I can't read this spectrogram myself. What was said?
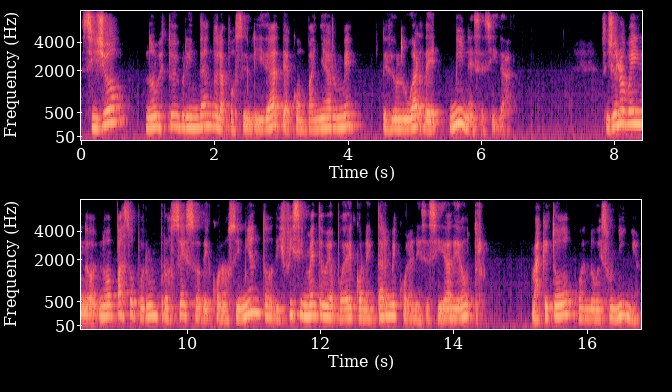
si yo no me estoy brindando la posibilidad de acompañarme desde un lugar de mi necesidad. Si yo no, no paso por un proceso de conocimiento, difícilmente voy a poder conectarme con la necesidad de otro, más que todo cuando es un niño.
